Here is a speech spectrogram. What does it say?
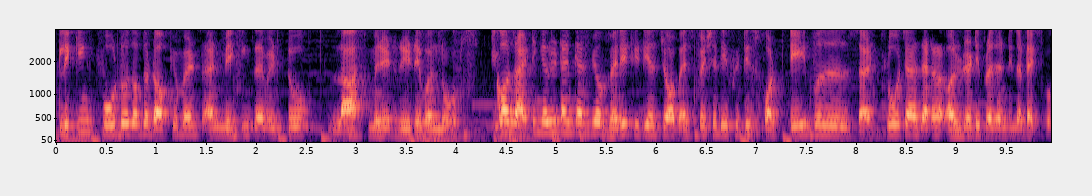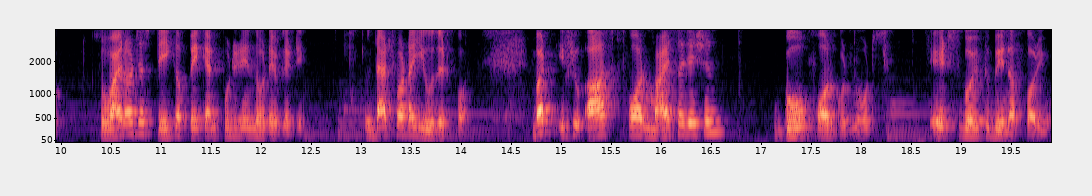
clicking photos of the documents and making them into last minute readable notes. Because writing every time can be a very tedious job especially if it is for tables and flowcharts that are already present in the textbook. So why not just take a pic and put it in notability? That's what i use it for. But if you ask for my suggestion go for good notes. it's going to be enough for you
